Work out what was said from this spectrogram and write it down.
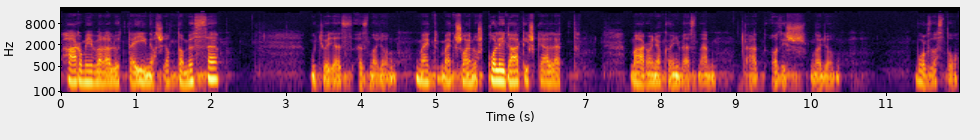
három évvel előtte én is adtam össze, úgyhogy ez, ez nagyon, meg, meg sajnos kollégát is kellett már anyakönyveznem, tehát az is nagyon borzasztó.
